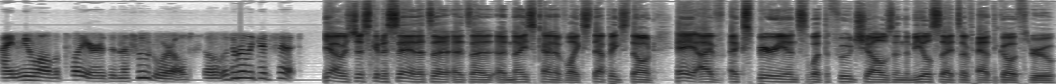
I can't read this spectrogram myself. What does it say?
I knew all the players in the food world, so it was a really good fit. Yeah, I was just gonna say that's a it's a, a, nice kind of like stepping stone. Hey, I've experienced what the food shelves and the meal sites I've had to go through,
